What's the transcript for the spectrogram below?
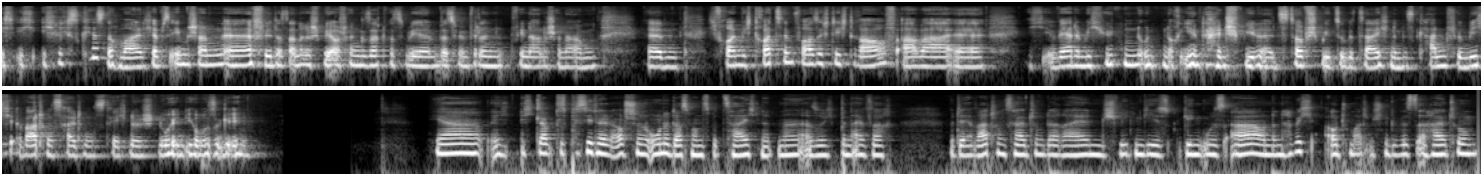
ich, ich, ich riskiere es nochmal. Ich habe es eben schon äh, für das andere Spiel auch schon gesagt, was wir, was wir im Viertelfinale schon haben. Ähm, ich freue mich trotzdem vorsichtig drauf, aber äh, ich werde mich hüten und noch irgendein Spiel als Topspiel zu bezeichnen. Es kann für mich erwartungshaltungstechnisch nur in die Hose gehen. Ja, ich, ich glaube, das passiert halt auch schon, ohne dass man es bezeichnet. Ne? Also ich bin einfach mit der Erwartungshaltung da rein, Schweden gegen USA und dann habe ich automatisch eine gewisse Haltung,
